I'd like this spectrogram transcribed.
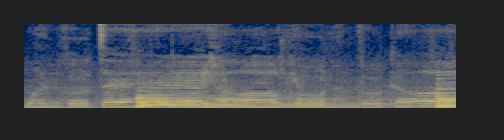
When the day I'll come and look up.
